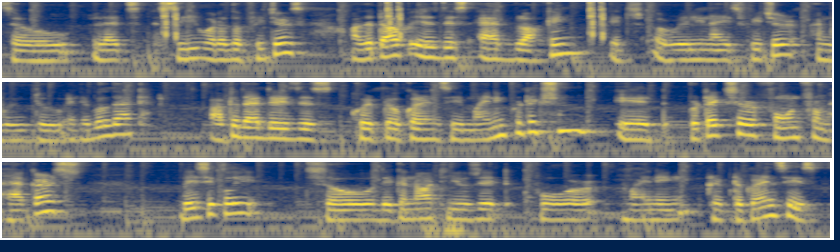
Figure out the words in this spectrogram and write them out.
So let's see what are the features on the top is this ad blocking. It's a really nice feature. I'm going to enable that. After that there is this cryptocurrency mining protection. It protects your phone from hackers basically so they cannot use it for mining cryptocurrencies.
